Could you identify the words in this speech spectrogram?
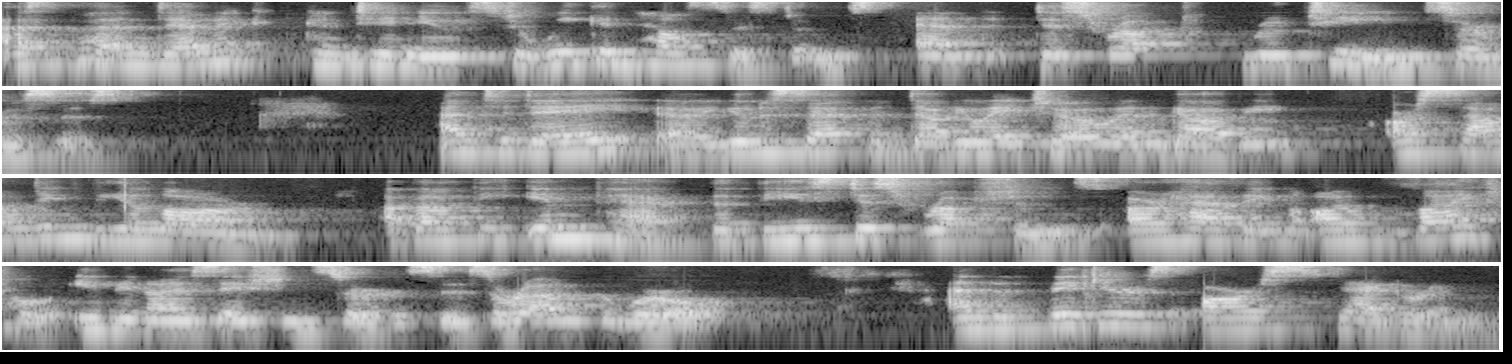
as the pandemic continues to weaken health systems and disrupt routine services. And today, uh, UNICEF and WHO and Gavi are sounding the alarm about the impact that these disruptions are having on vital immunization services around the world. And the figures are staggering.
